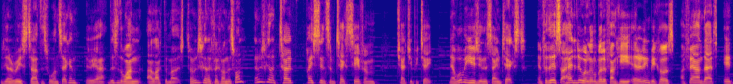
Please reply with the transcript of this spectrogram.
I'm going to restart this for one second. There we are. This is the one I like the most. So I'm just going to click on this one. And I'm just going to type, paste in some text here from ChatGPT. Now we'll be using the same text and for this, I had to do a little bit of funky editing because I found that it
